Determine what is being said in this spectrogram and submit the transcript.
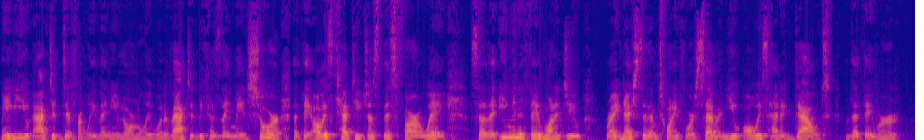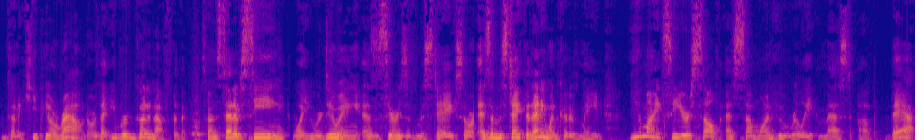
maybe you acted differently than you normally would have acted because they made sure that they always kept you just this far away so that even if they wanted you right next to them 24 7, you always had a doubt that they were going to keep you around or that you were good enough for them. So instead of seeing what you were doing as a series of mistakes or as a mistake that anyone could have made, you might see yourself as someone who really messed up bad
